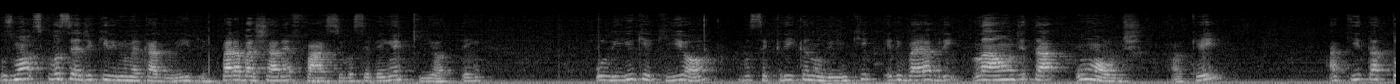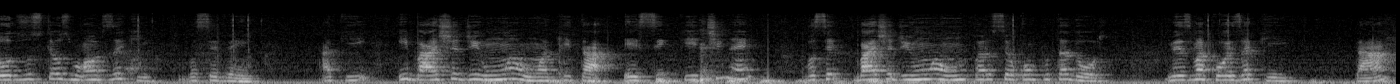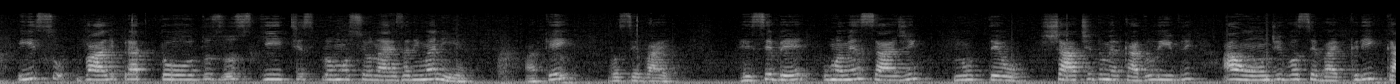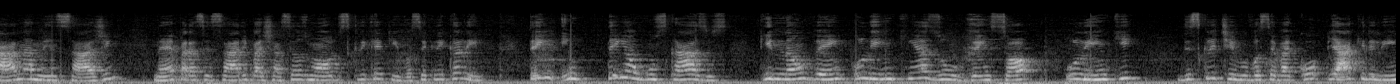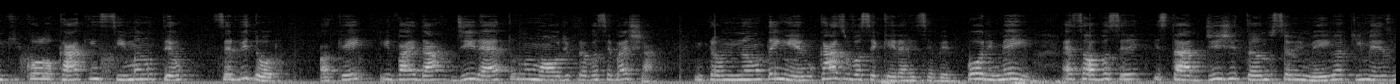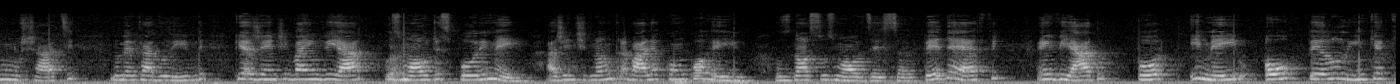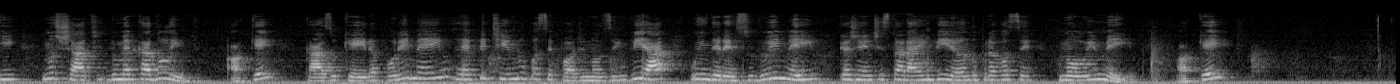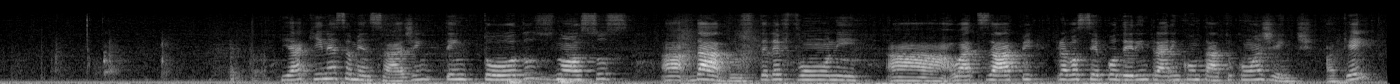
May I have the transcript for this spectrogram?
Os moldes que você adquire no Mercado Livre, para baixar é fácil. Você vem aqui, ó, tem o link aqui, ó. Você clica no link, ele vai abrir lá onde tá o molde, ok? Aqui tá todos os teus moldes aqui. Você vem aqui e baixa de um a um. Aqui tá esse kit, né? Você baixa de um a um para o seu computador. Mesma coisa aqui, tá? Isso vale para todos os kits promocionais Animania, ok? Você vai receber uma mensagem no teu chat do Mercado Livre, aonde você vai clicar na mensagem, né, para acessar e baixar seus moldes, clica aqui, você clica ali. Tem, em, tem alguns casos que não vem o link em azul, vem só o link descritivo. Você vai copiar aquele link e colocar aqui em cima no teu servidor, ok? E vai dar direto no molde para você baixar. Então, não tem erro. Caso você queira receber por e-mail, é só você estar digitando seu e-mail aqui mesmo no chat no Mercado Livre, que a gente vai enviar os moldes por e-mail. A gente não trabalha com correio. Os nossos moldes são PDF enviado por e-mail ou pelo link aqui no chat do Mercado Livre, ok? Caso queira por e-mail, repetindo, você pode nos enviar o endereço do e-mail que a gente estará enviando para você no e-mail, ok? E aqui nessa mensagem tem todos os nossos ah, dados, telefone, ah, WhatsApp, para você poder entrar em contato com a gente, ok?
